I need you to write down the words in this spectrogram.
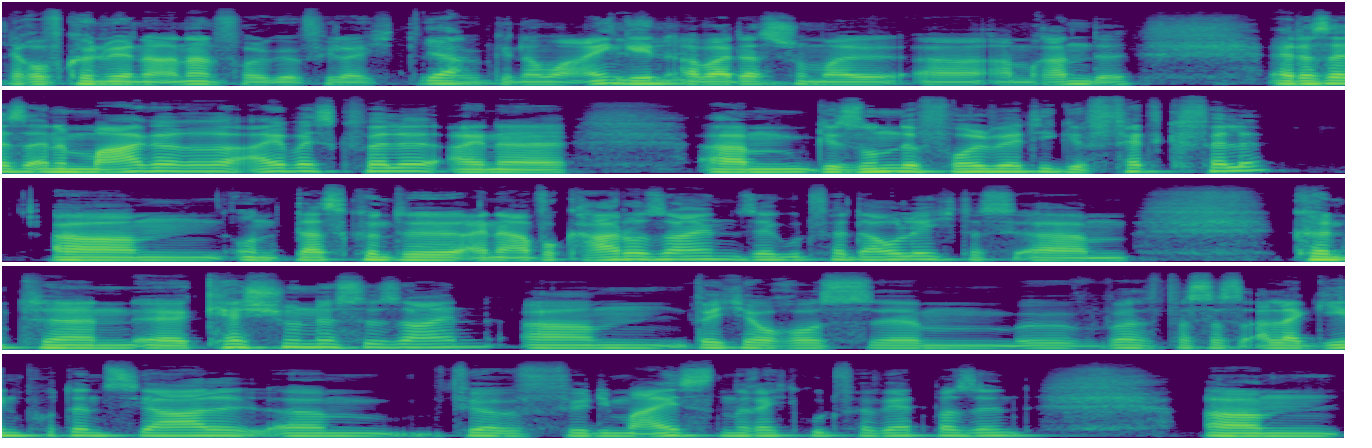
Darauf können wir in einer anderen Folge vielleicht Ja. äh, genauer eingehen, aber das schon mal äh, am Rande. Äh, das heißt, eine magere Eiweißquelle, eine ähm, gesunde, vollwertige Fettquelle. Ähm, und das könnte eine Avocado sein, sehr gut verdaulich. Das ähm, könnten äh, Cashewnüsse sein, ähm, welche auch aus, ähm, äh, was, was das Allergenpotenzial ähm, für, für die meisten recht gut verwertbar sind. Ähm,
